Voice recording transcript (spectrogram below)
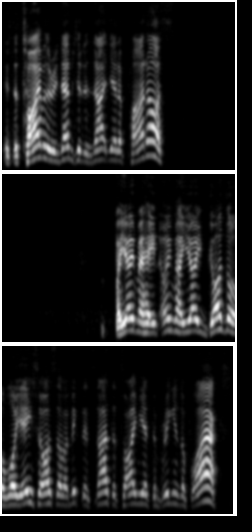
If the time of the redemption is not yet upon us, it's not the time yet to bring in the flax.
